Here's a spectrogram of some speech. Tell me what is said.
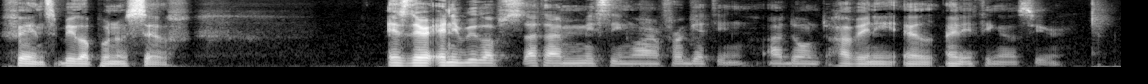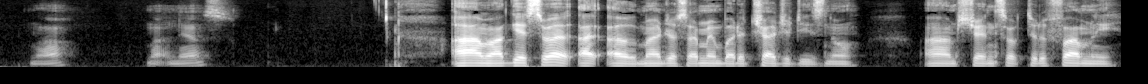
Fence. Big up on yourself. Is there any big ups that I'm missing or forgetting? I don't have any el- anything else here. No, nothing else. Um, I guess what I, I, I just remember the tragedies now. Um, strengths up to the family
